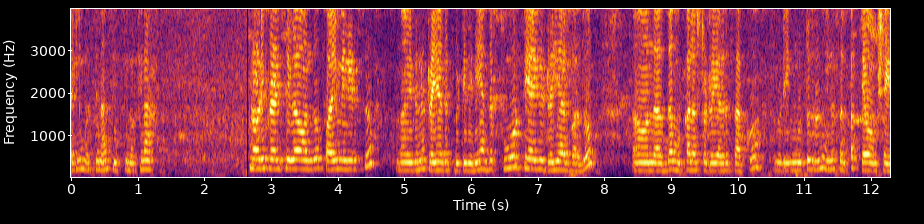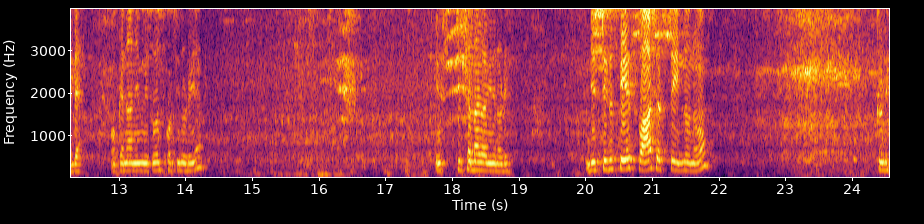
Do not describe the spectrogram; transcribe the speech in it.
ಆಗಲಿ ಮತ್ತೆ ನಾನು ಸಿಗ್ತೀನಿ ಓಕೆನಾ ನೋಡಿ ಫ್ರೆಂಡ್ಸ್ ಈಗ ಒಂದು ಫೈವ್ ಮಿನಿಟ್ಸು ನಾನು ಇದನ್ನು ಡ್ರೈ ಆಗಕ್ಕೆ ಬಿಟ್ಟಿದ್ದೀನಿ. ಅಂದರೆ ಪೂರ್ತಿಯಾಗಿ ಡ್ರೈ ಆಗಬಾರ್ದು. ಒಂದು ಅರ್ಧ ಮುಕ್ಕಾಲಷ್ಟು ಡ್ರೈ ಆದರೆ ಸಾಕು. ನೋಡಿ, ಈಗ ಮುಟ್ಟಿದ್ರು ಇನ್ನೂ ಸ್ವಲ್ಪ ತೇವಾಂಶ ಇದೆ. ಓಕೆ ನಾನು ನಿಮಗೆ ತೋರಿಸ್ಕೊಡ್ತೀನಿ ನೋಡಿ. ಎಷ್ಟು ಚೆನ್ನಾಗಾಗಿದೆ ನೋಡಿ. ಜಸ್ಟ್ ಇದು ಫೇಸ್ ವಾಶ್ ಅಷ್ಟೇ ಇನ್ನೂ ನೋಡಿ.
